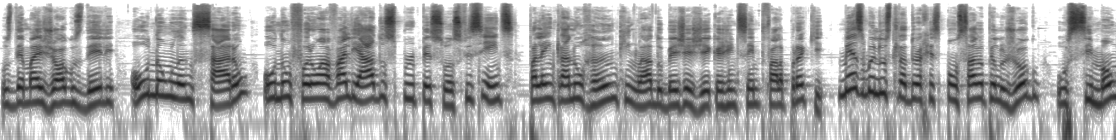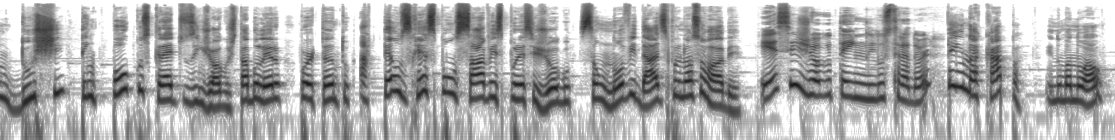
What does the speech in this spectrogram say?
os demais jogos dele ou não lançaram ou não foram avaliados por pessoas suficientes para entrar no ranking lá do BGG que a gente sempre fala por aqui. Mesmo o ilustrador responsável pelo jogo, o Simon Dushi, tem poucos créditos em jogos de tabuleiro, portanto, até os responsáveis por esse jogo são novidades para o nosso hobby. Esse jogo tem ilustrador? Tem na capa e no manual.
